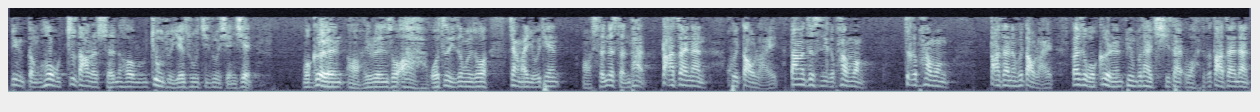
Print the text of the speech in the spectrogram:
并等候至大的神和我们救主耶稣基督显现。我个人啊，有的人说啊，我自己认为说，将来有一天啊，神的审判大灾难会到来。当然这是一个盼望，这个盼望大灾难会到来，但是我个人并不太期待。哇，这个大灾难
